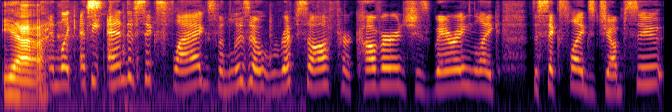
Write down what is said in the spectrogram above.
Yeah. And like at the end of Six Flags, when Lizzo rips off her cover and she's wearing like the Six Flags jumpsuit,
